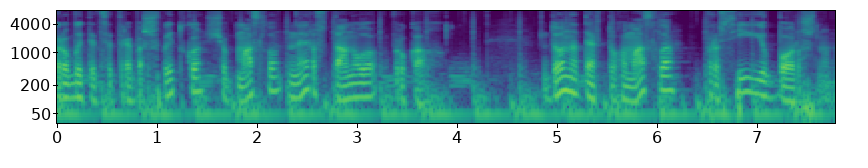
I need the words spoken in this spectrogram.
Робити це треба швидко, щоб масло не розтануло в руках. До натертого масла просію борошно.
